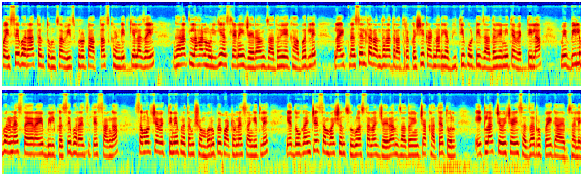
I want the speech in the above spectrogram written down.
पैसे भरा तर तुमचा वीज पुरवठा आत्ताच खंडित केला जाईल. घरात लहान मुलगी असल्याने जयराम जाधव हे घाबरले. लाइट नसेल तर अंधारात रात्र कशी काढणार? या भीतीपोटी जाधव यांनी त्या व्यक्तीला मी बिल भरण्यास तयार आहे. बिल कसे भरायचे ते सांगा. समोरच्या व्यक्तीने प्रथम शंभर रुपये पाठवण्यास सांगितले. या दोघांचे संभाषण सुरू असताना जयराम जाधव यांच्या खात्यातून एक लाख चव्वेचाळीस हजार रुपये गायब झाले.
